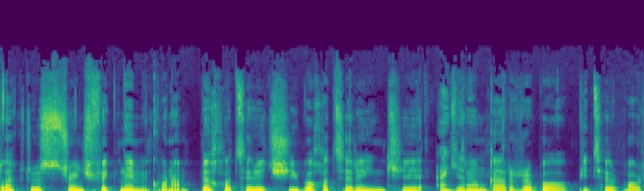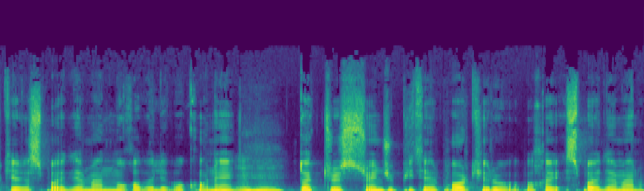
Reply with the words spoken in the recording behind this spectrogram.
دکتر استرنج فکر نمی کنم. به خاطر چی؟ به خاطر اینکه اگرم قراره با پیتر پارکر اسپایدرمن مقابله بکنه دکتر استرنج و پیتر پارکر رو بخوای اسپایدرمن رو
